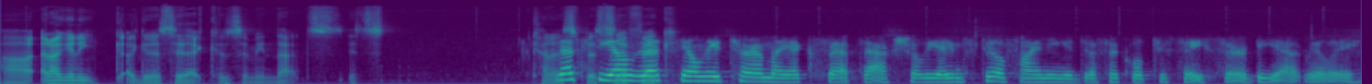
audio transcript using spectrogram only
uh, and I'm gonna I'm gonna say that because I mean that's it's kind of that's specific. the only that's the only term I accept. Actually, I'm still finding it difficult to say Serbia. Really.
